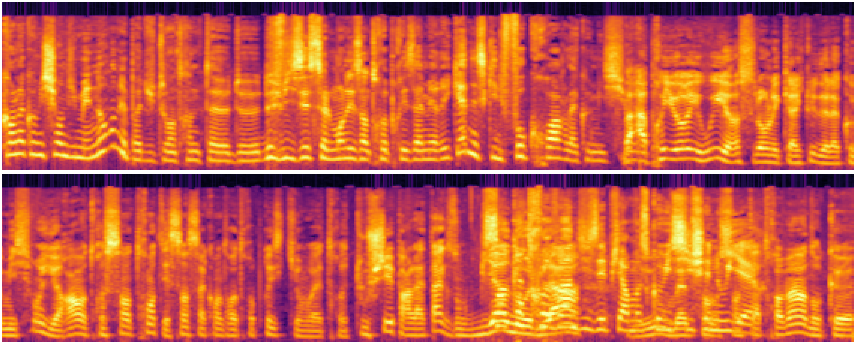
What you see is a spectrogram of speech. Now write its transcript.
quand la Commission dit mais non, on n'est pas du tout en train de, de- de viser seulement les entreprises américaines, est-ce qu'il faut croire la Commission? Bah, a priori, oui. Hein, selon les calculs de la Commission, il y aura entre 130 et 150 entreprises qui vont être touchées par la taxe, donc bien 180, au-delà. disait Pierre Moscovici chez nous hier. 180, donc euh,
